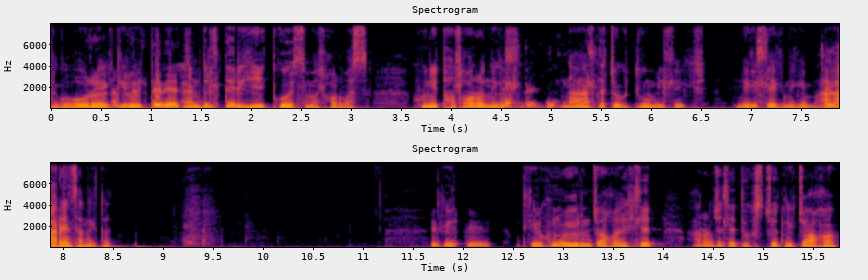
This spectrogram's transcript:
нөгөө өөрөө яг тэр үед Амьдрал дээр хийдгүү байсан болохоор бас хүний толгоороо нэг л наалдаж өгдөг юм билээ гэж. Нэг л яг нэг юм агаарын санагдаад. Тэгэхээр Тэгэхээр хүн ер нь жоохон эхлээд 10 жилээ төгсчөөд нэг жоохон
